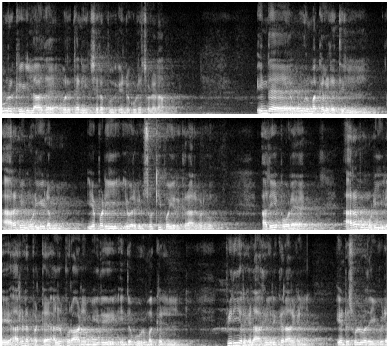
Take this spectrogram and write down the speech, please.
ஊருக்கு இல்லாத ஒரு தனி சிறப்பு என்று கூட சொல்லலாம். இந்த ஊர் மக்களிடத்தில் அரபி மொழியிடம் எப்படி இவர்கள் சொக்கி போயிருக்கிறார்களோ அதே போல அரபு மொழியிலே அருளப்பட்ட அல் குரானின் மீது இந்த ஊர் மக்கள் பிரியர்களாக இருக்கிறார்கள் என்று சொல்வதை விட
